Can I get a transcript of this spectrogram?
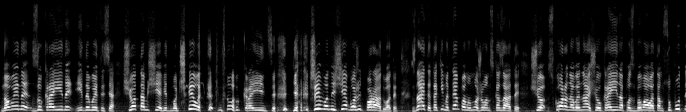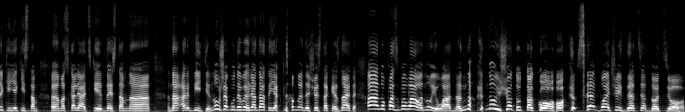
новини з України і дивитися, що там ще відмочили ну, українці. Чим вони ще можуть порадувати? Знаєте, такими темпами можу вам сказати, що скоро новина, що Україна позбивала там супутники, якісь там е, москаляцькі, десь там на, на орбіті. Ну, вже буде виглядати, як на мене, щось таке. Знаєте, а ну позбивала, ну і ладно. Ну, ну і що тут такого? Все бачу, йдеться до цього.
